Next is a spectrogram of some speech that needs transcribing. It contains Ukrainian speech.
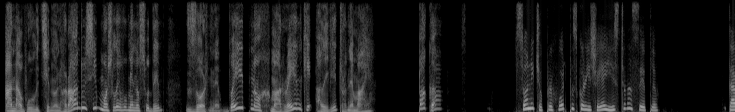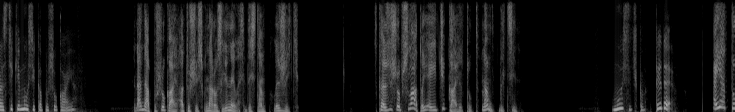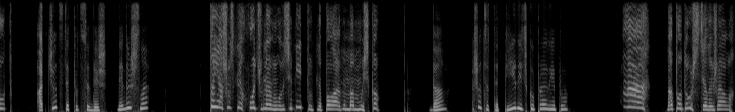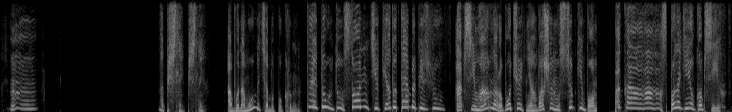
А на вулиці 0 градусів, можливо, мінус один. Зор не видно, хмаринки, але вітру немає. Пока. Сонечко, приходь поскоріше, я їсти насиплю. Зараз тільки мусіка пошукаю. Да-да, пошукай, а то щось вона розлінилася, десь там лежить. Скажи, щоб йшла, то я її чекаю тут, на вулиці. Мусічка, ти де? А я тут. А чого ти тут сидиш? Не дійшла? То я щось не хочу на вулиці, мені тут непогано, мамуська. Да. Що це те пірічку прилипло? А, на подушці лежала. М. Ну, пішли, пішли. Або на вулицю, або по кругу. Та йду, йду, сонечок, я до тебе біжу. А всім гарно робочого дня, вашому супкім бом. Пока, з понеділком всіх.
